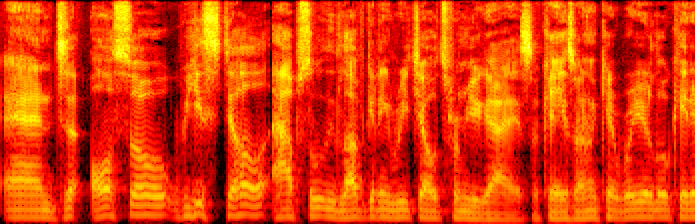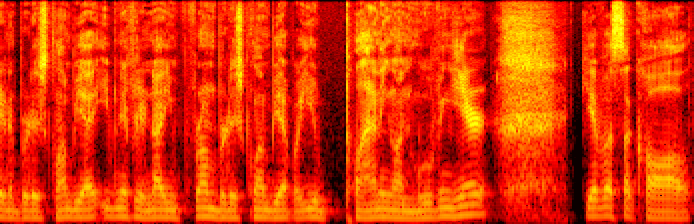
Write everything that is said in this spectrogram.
And also, we still absolutely love getting reach outs from you guys. Okay. So I don't care where you're located in British Columbia, even if you're not even from British Columbia, but you're planning on moving here, give us a call.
